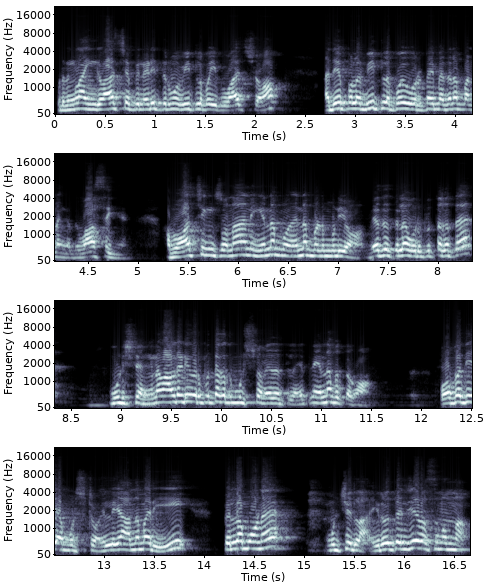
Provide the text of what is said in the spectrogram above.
புரியுதுங்களா? இங்க வாசிச்ச பின்னாடி திரும்ப வீட்டுல போய் இப்போ வாசிச்சோம் அதே போல வீட்டுல போய் ஒரு டைம் எதனா பண்ணுங்க அது வாசிங்க. அப்ப வாட்சிங் சொன்னா நீங்க என்ன என்ன பண்ண முடியும்? வேதத்துல ஒரு புத்தகத்தை முடிச்சிட்டாங்க. நம்ம ஆல்ரெடி ஒரு புத்தகத்தை முடிச்சிட்டோம் வேதத்துல. எத்தனை என்ன புத்தகம்? உபதியா முடிச்சிட்டோம் இல்லையா? அந்த மாதிரி பிள்ளமோன முடிச்சிடலாம். இருபத்தஞ்சே வசனம் தான்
